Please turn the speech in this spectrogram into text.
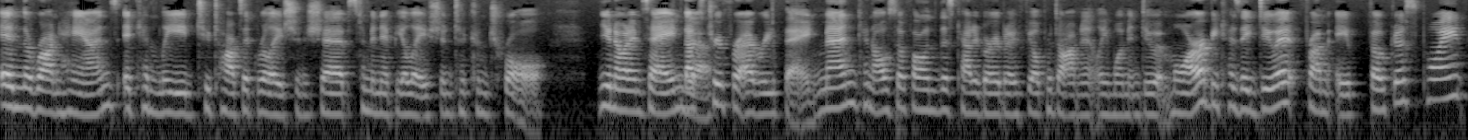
in the wrong hands. It can lead to toxic relationships, to manipulation, to control. You know what I'm saying? That's Yeah. true for everything. Men can also fall into this category, but I feel predominantly women do it more because they do it from a focus point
